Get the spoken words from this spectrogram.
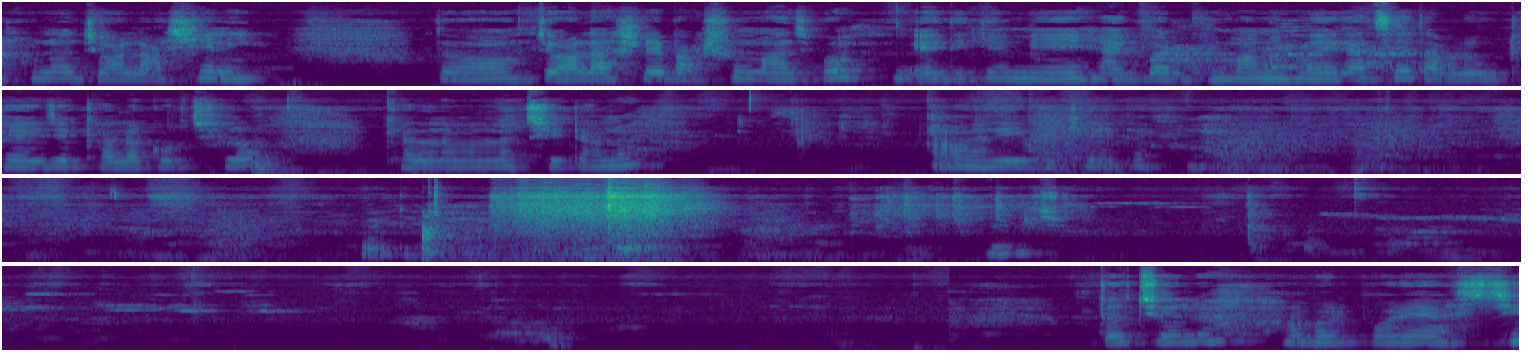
এখনও জল আসেনি। তো জল আসলে বাসন মাজবো। এদিকে মেয়ে একবার ঘুমানো হয়ে গেছে, তারপরে উঠে এই যে খেলা করছিল খেলনা মেলনা ছিটানো। আর এইদিকে দেখো। ওই দেখো। তো চলো আবার পরে আসছি।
